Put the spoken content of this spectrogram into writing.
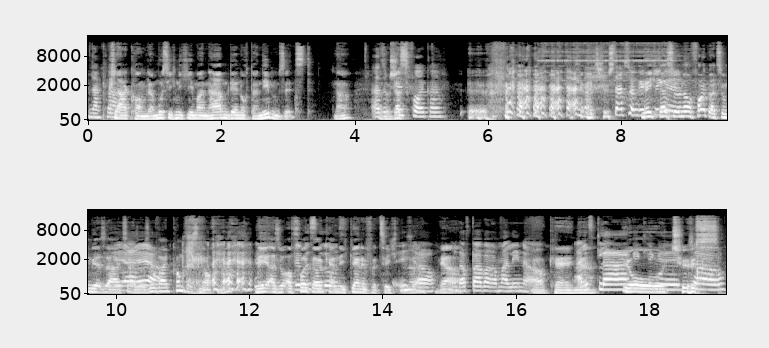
klar. klarkommen. Da muss ich nicht jemanden haben, der noch daneben sitzt. Na? Also, also tschüss, das, Volker. Äh, das schon Nicht, dass du noch Volker zu mir sagst. Ja, also ja. so weit kommt es noch. Ne? Nee, also auf Wir Volker kann ich gerne verzichten. Ich ne? auch. Ja. Und auf Barbara Marlene auch. Okay. Ne? Alles klar. Jo, tschüss. Ciao.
